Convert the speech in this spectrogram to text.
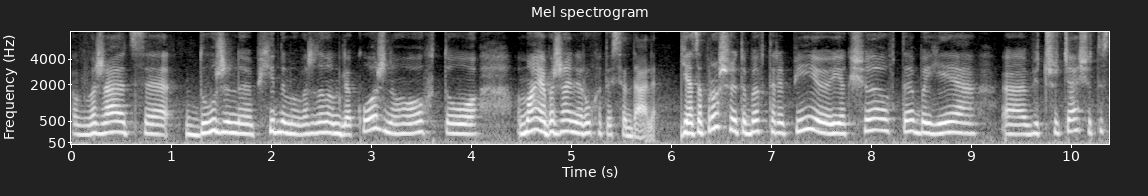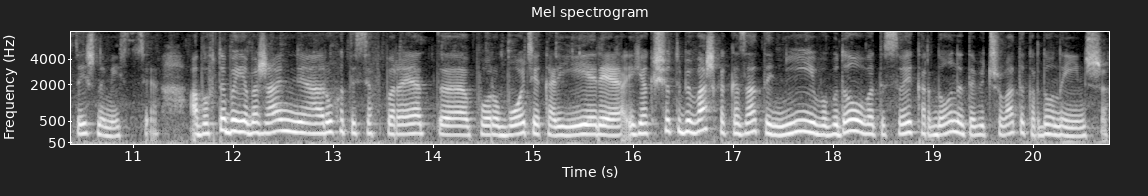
вважаю це дуже необхідним і важливим для кожного, хто має бажання рухатися далі. Я запрошую тебе в терапію, якщо в тебе є е, відчуття, що ти стоїш на місці, або в тебе є бажання рухатися вперед е, по роботі, кар'єрі. Якщо тобі важко казати ні, вибудовувати свої кордони та відчувати кордони інших.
